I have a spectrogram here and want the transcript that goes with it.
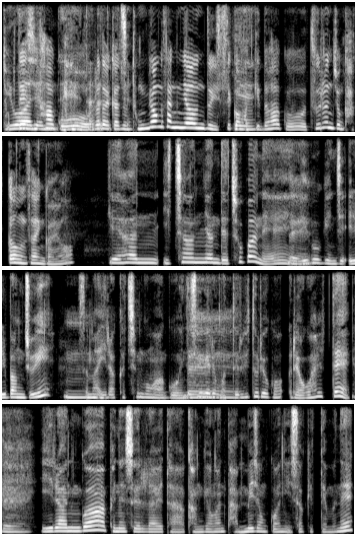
적대시하고 네, 그러다가 좀 동명상련도 있을 것 예. 같기도 하고 둘은 좀 가까운 사이인가요? 이게 한 2000년대 초반에 네. 미국이 이제 일방주의, 음. 그래서 막 이라크 침공하고 이제 네. 세계를 멋대로 휘두르려고 할때 네. 이란과 베네수엘라에 다 강경한 반미 정권이 있었기 때문에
